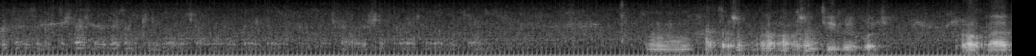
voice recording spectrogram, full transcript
kötelező biztosítás, de ezen kívül, hogy nem történik, ez egy felelősségteljes dolog, ugye. Hát azon, azon kívül, hogy Prabhupád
